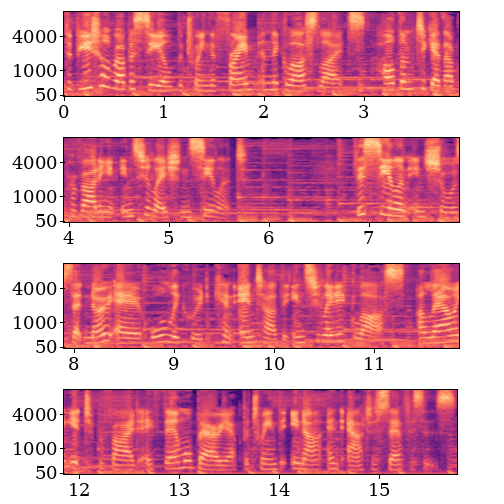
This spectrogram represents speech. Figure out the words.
The butyl rubber seal between the frame and the glass lights hold them together providing an insulation sealant. This sealant ensures that no air or liquid can enter the insulated glass, allowing it to provide a thermal barrier between the inner and outer surfaces.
